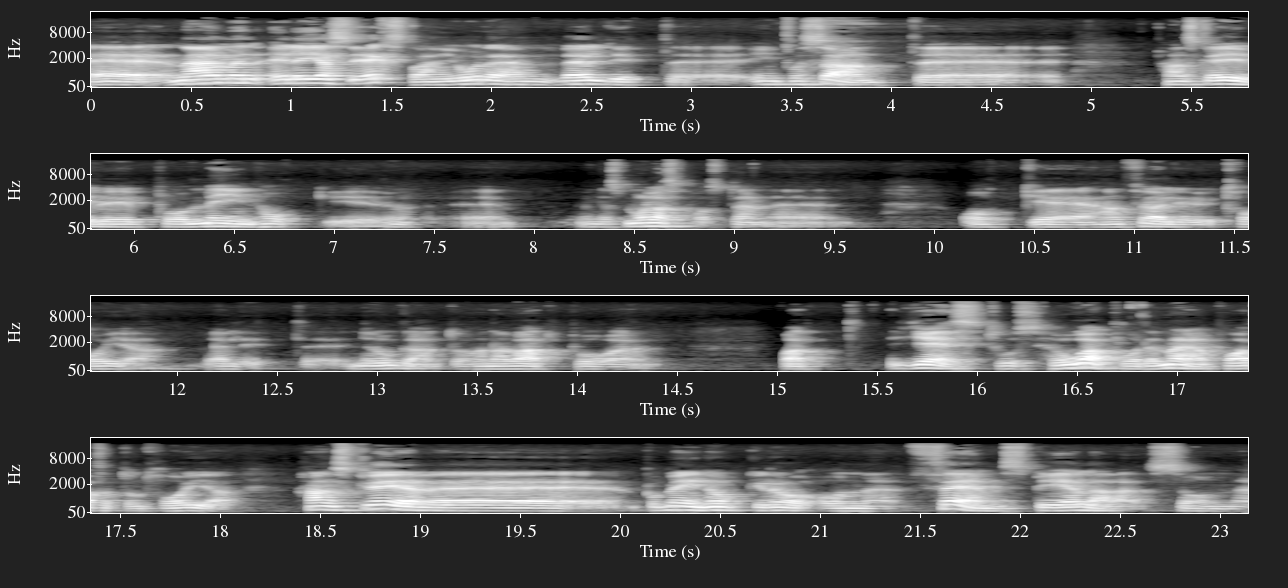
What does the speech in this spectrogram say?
Eh, nej men Elias Ekstrand gjorde en väldigt eh, intressant... Eh, han skriver ju på Min Hockey under Smålandsposten. Eh, och eh, han följer ju Troja väldigt eh, noggrant och han har varit på varit gäst hos HR-podden med och pratat om Troja. Han skrev eh, på min hockey då om eh, fem spelare som eh,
